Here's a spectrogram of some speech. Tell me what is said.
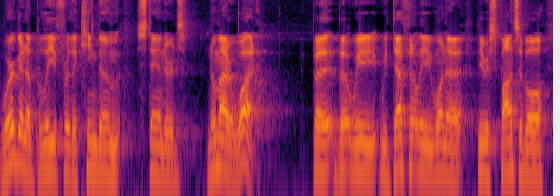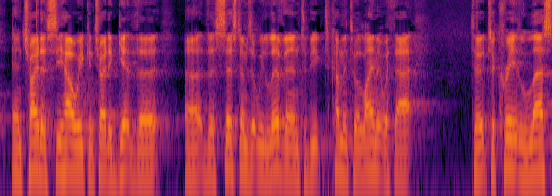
we're going to believe for the kingdom standards no matter what but but we we definitely want to be responsible and try to see how we can try to get the uh, the systems that we live in to be to come into alignment with that to to create less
